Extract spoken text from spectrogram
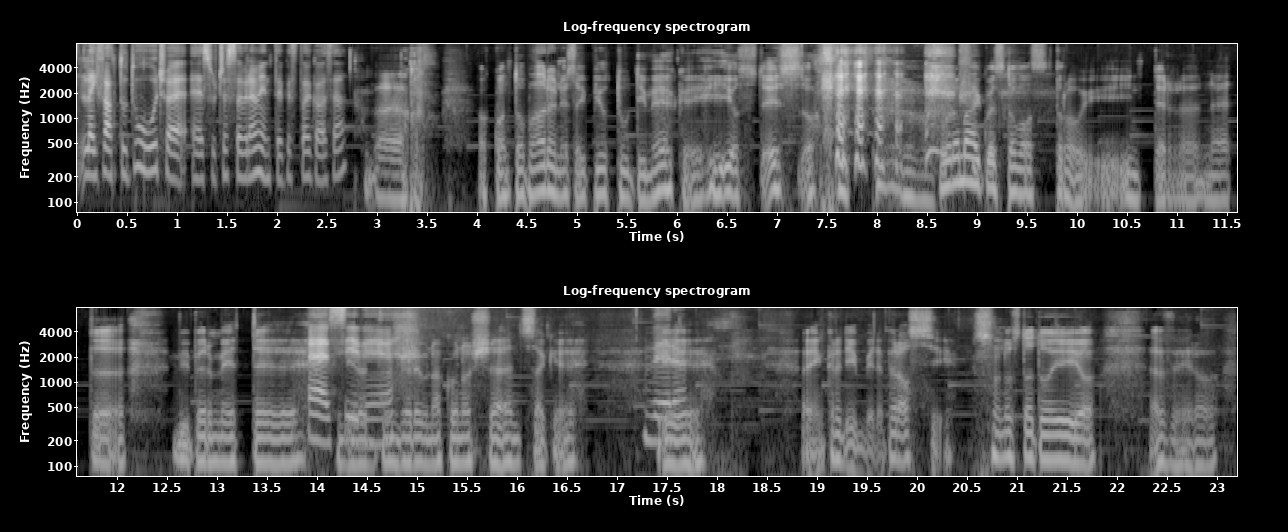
L'hai fatto tu? Cioè, è successa veramente questa cosa? Beh, a quanto pare ne sai più tu di me che io stesso. Oramai questo vostro internet vi permette eh, sì, di raggiungere una conoscenza che Vero. È, è incredibile, però sì, sono stato io, è vero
